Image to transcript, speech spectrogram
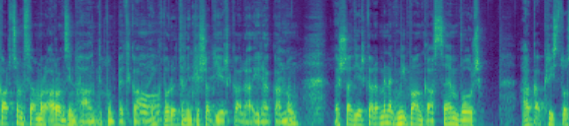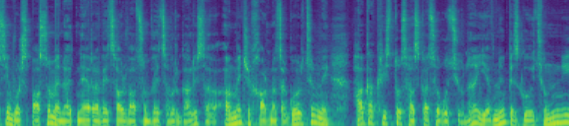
Կարծում եմ սա համար առանձին հանդիպում պետք է անենք, որովհետև ինքը շատ երկար է իրականում, շատ երկար է։ Մենակ մի բան կասեմ, որ հակա Քրիստոսին, որ սпасում են այդ ները 666-ը, որ գալիս է, ամենը խառնածագործություն ունի հակա Քրիստոս հասկացողությունը եւ նույնպես գոյություն ունի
